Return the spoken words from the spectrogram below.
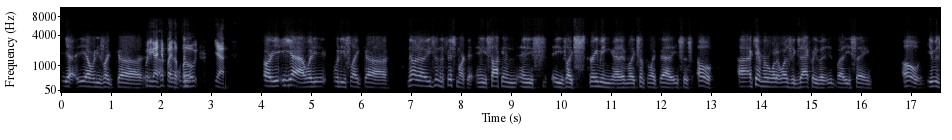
yeah, yeah, when he's like uh, When he got hit by the when- boat? Yeah. or yeah, when he when he's like, uh, no, no, he's in the fish market and he's talking and he's he's like screaming at him like something like that. He says, "Oh, uh, I can't remember what it was exactly, but but he's saying, oh, it was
